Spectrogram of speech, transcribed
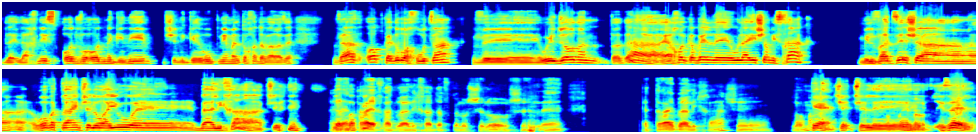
להכניס עוד ועוד מגינים שנגררו פנימה לתוך הדבר הזה ואז הופ כדור החוצה וויל ג'ורדן אתה יודע היה יכול לקבל אה, אולי איש המשחק מלבד זה שרוב הטריים שלו היו אה, בהליכה כש... היה טראי אחד בהליכה דווקא לא שלו של אה, טראי בהליכה ש... לא מה? כן, של פריזל.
